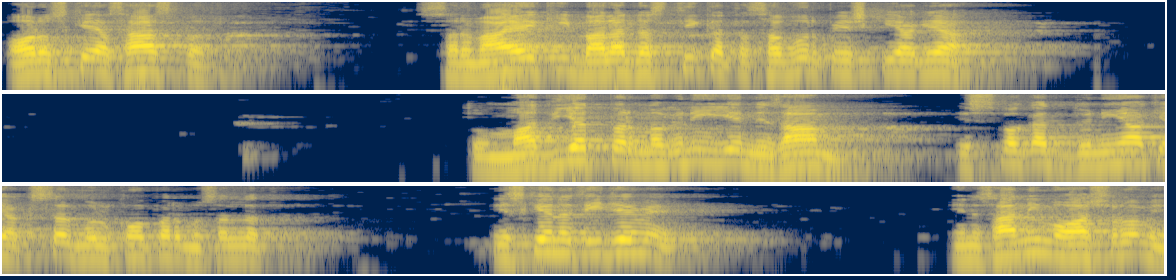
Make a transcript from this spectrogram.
اور اس کے اساس پر سرمایہ کی بالادستی کا تصور پیش کیا گیا، تو مادیت پر مبنی یہ نظام اس وقت دنیا کے اکثر ملکوں پر مسلط ہے۔ اس کے نتیجے میں انسانی معاشروں میں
